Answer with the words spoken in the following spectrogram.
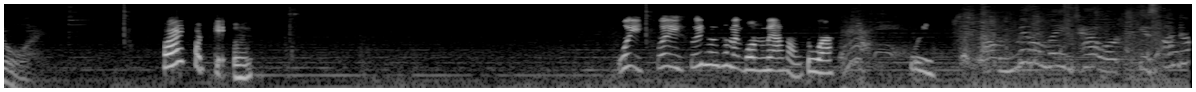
joy. ว้ายกดเกะเอออุ้ยอุ้ยอุ้ยทำไมบนเวลาสองตัว อุ้ย Our middle lane tower is under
